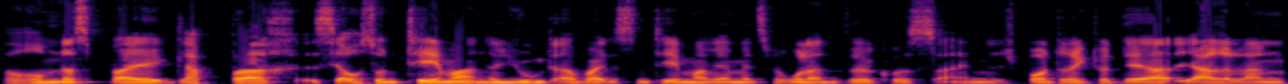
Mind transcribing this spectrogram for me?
warum das bei Gladbach ist ja auch so ein Thema, eine Jugendarbeit ist ein Thema. Wir haben jetzt mit Roland Wirkus einen Sportdirektor, der jahrelang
